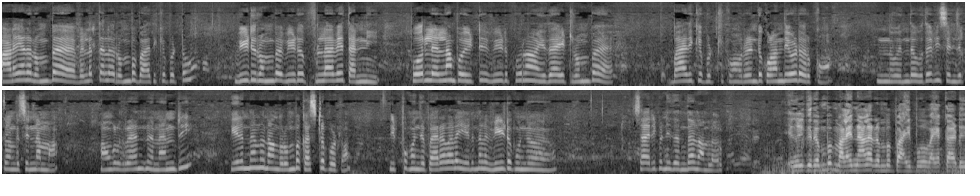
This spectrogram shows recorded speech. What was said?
மழையால் ரொம்ப வெள்ளத்தால் ரொம்ப பாதிக்கப்பட்டோம். வீடு ரொம்ப வீடு ஃபுல்லாகவே தண்ணி. பொருள் எல்லாம் போயிட்டு வீடு பூரா இதாகிட்டு ரொம்ப பாதிக்கப்பட்டிருக்கோம். ரெண்டு குழந்தையோடு இருக்கோம். இந்த இந்த உதவி செஞ்சுருக்காங்க சின்னம்மா. அவங்களுக்கு நன்றி. இருந்தாலும் நாங்கள் ரொம்ப கஷ்டப்பட்டோம். இப்போ கொஞ்சம் பரவாயில்ல இருந்தாலும் வீடு கொஞ்சம் சரி பண்ணி தந்தால் நல்லாயிருக்கும். எங்களுக்கு ரொம்ப மழைனால ரொம்ப பாய்ப்பு வயக்காடு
